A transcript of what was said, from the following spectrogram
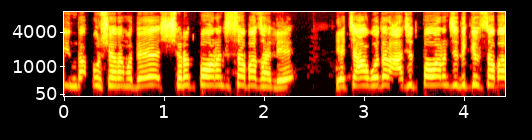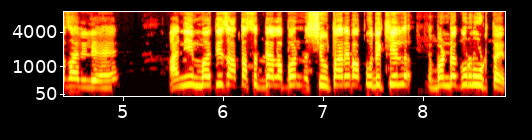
इंदापूर शहरामध्ये शरद पवारांची सभा झाली आहे. याच्या अगोदर अजित पवारांची देखील सभा झालेली आहे. आणि मध्येच आता सध्याला पण शिवतारे बापू देखील बंड करून उठतायत.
